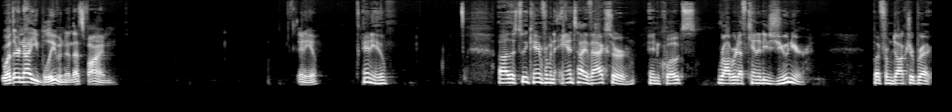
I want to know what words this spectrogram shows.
Whether or not you believe in it, that's fine. Anyhow, Anywho, uh, this tweet came from an anti-vaxxer, in quotes, Robert F. Kennedy Jr., but from Dr. Brett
